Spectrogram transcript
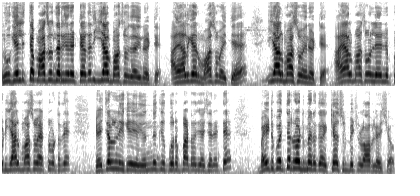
నువ్వు గెలిస్తే మోసం జరిగినట్టే కదా ఇవాళ మోసం జరిగినట్టే. ఆయాలు కానీ మోసం అయితే ఇవాళ మోసం అయినట్టే. ఆయాల మోసం లేనప్పుడు ఇవాళ మోసం ఎట్లా ఉంటుంది? ప్రజలు నీకు ఎందుకు గుణపాఠం చేశారంటే బయటకు వస్తే రోడ్డు మీద కేసులు పెట్టి లోపల వేసావు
